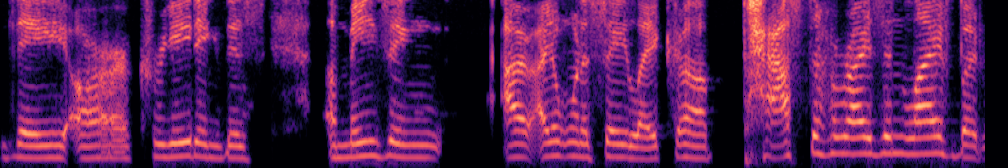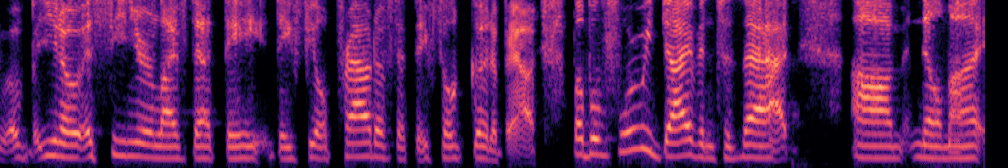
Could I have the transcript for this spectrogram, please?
they are creating this amazing I, I don't want to say like uh, past the horizon life but uh, you know a senior life that they they feel proud of that they feel good about. But before we dive into that um, nylma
